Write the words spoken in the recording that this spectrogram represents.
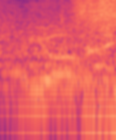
Are you alright?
